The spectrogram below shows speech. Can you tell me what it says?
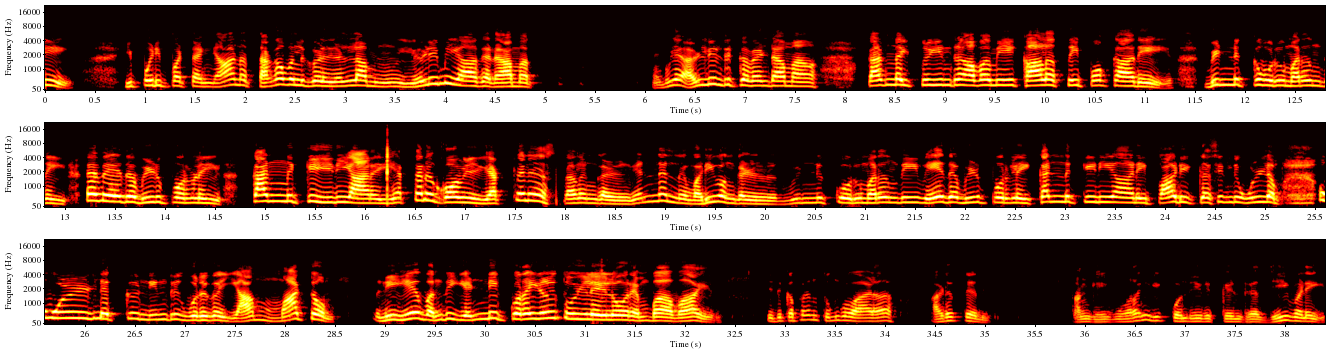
இப்படிப்பட்ட ஞான தகவல்கள் எல்லாம் எளிமையாக நாம அப்படியே அள்ளின்றிருக்க வேண்டாமா? கண்ணை துயின்ற அவமே காலத்தை போக்காதே. விண்ணுக்கு ஒரு மருந்தை வேத விழுப்பொருளை கண்ணுக்கு இனியான எத்தனை கோவில் எத்தனை ஸ்தலங்கள் என்னென்ன வடிவங்கள்? விண்ணுக்கு ஒரு மருந்தை வேத விழுப்பொருளை கண்ணுக்கு இனியானை பாடி கசிந்து உள்ளம் உள்நக்கு நின்று உருக. யாம் மாட்டோம். நீயே வந்து எண்ணி குறையில் தொழிலையிலோர் எம்பாவாய் இதுக்கப்புறம் தூங்குவாளா? அடுத்தது. அங்கே உறங்கிக் கொண்டிருக்கின்ற ஜீவனை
